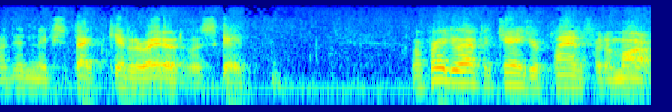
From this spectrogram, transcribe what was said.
I didn't expect Kid Laredo to escape. I'm afraid you'll have to change your plans for tomorrow.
